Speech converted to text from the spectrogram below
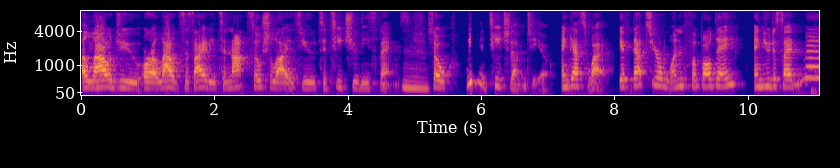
allowed you or allowed society to not socialize you to teach you these things. Mm. So we can teach them to you. And guess what? If that's your one football day, and you decide, meh,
